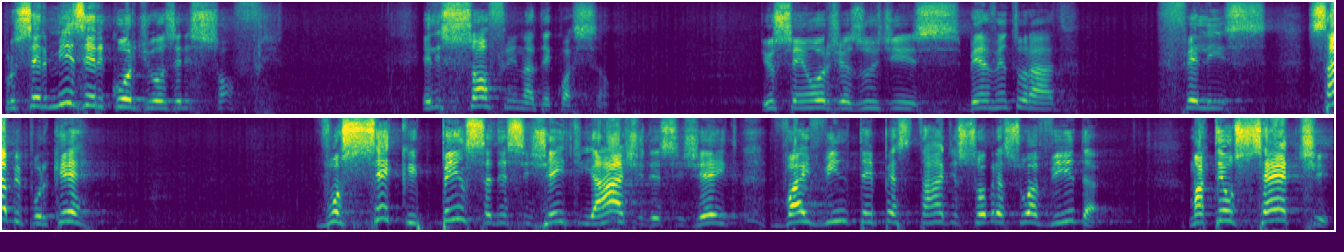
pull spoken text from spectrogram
Por ser misericordioso, ele sofre. Ele sofre inadequação. E o Senhor Jesus diz: bem-aventurado, feliz. Sabe por quê? Você que pensa desse jeito e age desse jeito, vai vir tempestade sobre a sua vida. Mateus 7,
